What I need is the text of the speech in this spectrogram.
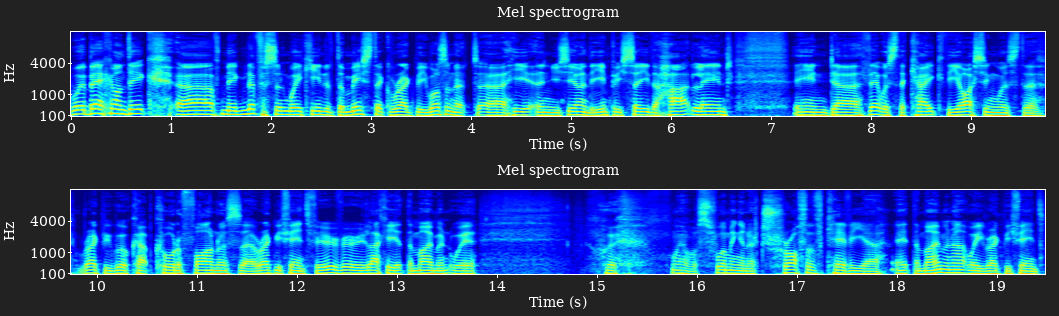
We're back on deck. Uh, magnificent weekend of domestic rugby, wasn't it? Uh, here in New Zealand, the NPC, the Heartland, and uh, that was the cake. The icing was the Rugby World Cup quarterfinals. Uh, rugby fans very, very lucky at the moment. We're, we're well, we're swimming in a trough of caviar at the moment, aren't we, rugby fans?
